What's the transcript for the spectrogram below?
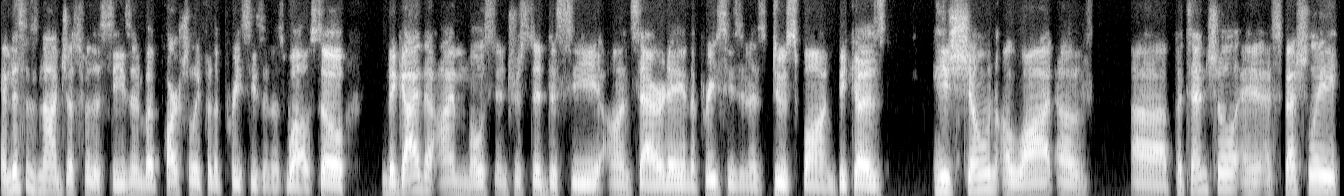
and this is not just for the season, but partially for the preseason as well. So the guy that I'm most interested to see on Saturday in the preseason is Deuce Vaughn because he's shown a lot of uh, potential and especially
